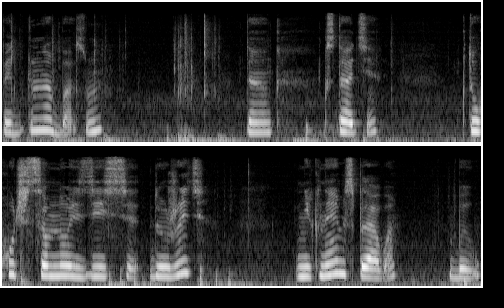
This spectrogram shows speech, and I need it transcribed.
Пойду на базу. Так, кстати, кто хочет со мной здесь дружить, никнейм справа был.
